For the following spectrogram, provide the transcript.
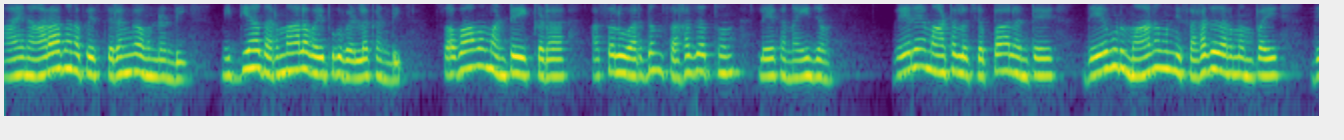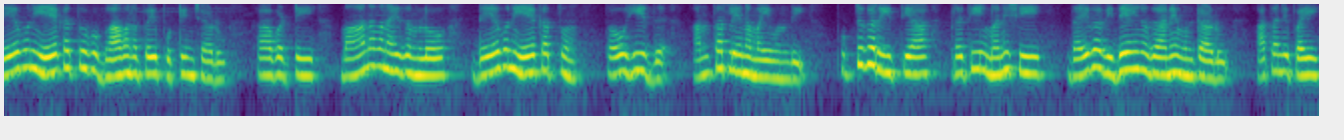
ఆయన ఆరాధనపై స్థిరంగా ఉండండి. మిథ్యా ధర్మాల వైపుకు వెళ్ళకండి. స్వభావం అంటే ఇక్కడ అసలు అర్థం సహజత్వం లేక నైజం. వేరే మాటలో చెప్పాలంటే దేవుడు మానవుని సహజ ధర్మంపై దేవుని ఏకత్వపు భావనపై పుట్టించాడు. కాబట్టి మానవ నైజంలో దేవుని ఏకత్వం తౌహీద్ అంతర్లీనమై ఉంది. పుట్టుక రీత్యా ప్రతి మనిషి దైవ విధేయునుగానే ఉంటాడు. అతనిపై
